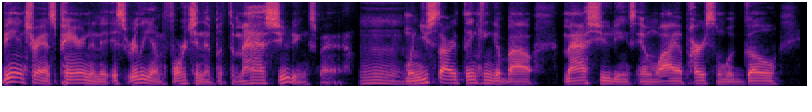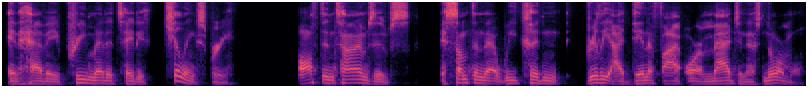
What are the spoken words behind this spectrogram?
being transparent and it's really unfortunate, but the mass shootings, man. Mm. When you start thinking about mass shootings and why a person would go and have a premeditated killing spree, oftentimes it's it's something that we couldn't really identify or imagine as normal.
